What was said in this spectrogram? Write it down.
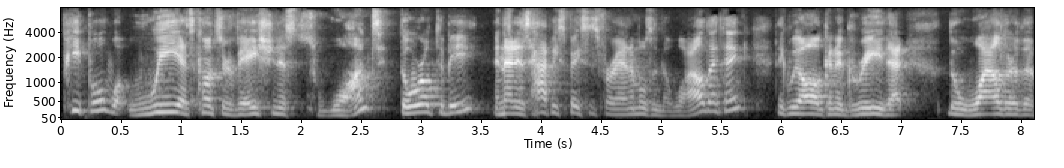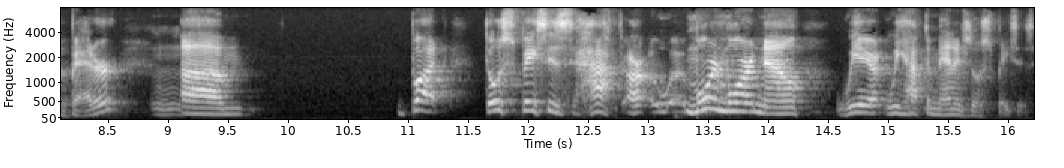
people what we as conservationists want the world to be and that is happy spaces for animals in the wild i think. I think we all can agree that the wilder the better. Mm-hmm. um, but those spaces have to, are more and more now we are, we have to manage those spaces,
